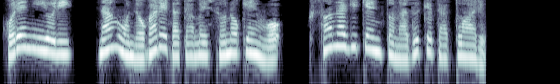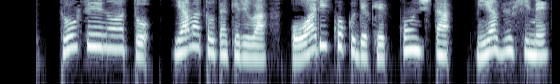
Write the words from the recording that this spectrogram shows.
これにより、難を逃れたためその剣を、草薙剣と名付けたとある。統制の後、大和武は、尾張国で結婚した、宮津姫、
